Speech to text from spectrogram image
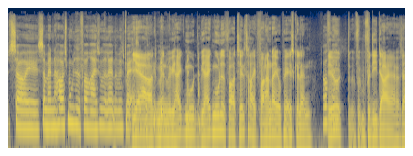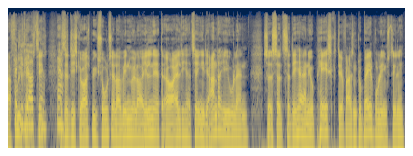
så, øh, så man har også mulighed for at rejse ud af landet, hvis man... Ja, altså... men vi har, ikke vi har ikke mulighed for at tiltrække fra andre europæiske lande. Hvorfor? Det er jo, fordi der er, der er fuld de kapacitet. Ja. Altså, de skal jo også bygge solceller og vindmøller og elnet og alle de her ting i de andre EU-lande. Så, så, så det her er en europæisk, det er faktisk en global problemstilling,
